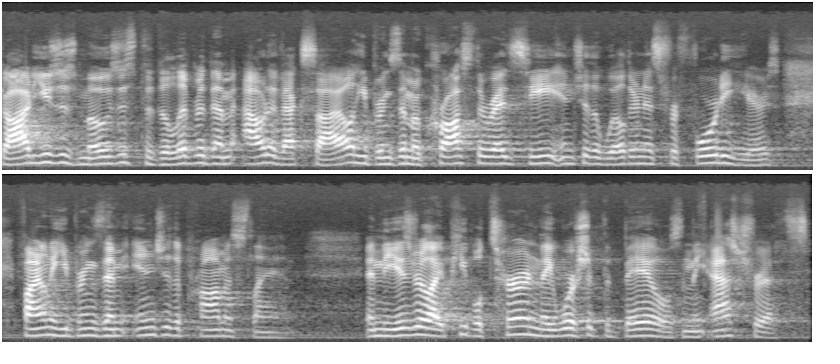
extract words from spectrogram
God uses Moses to deliver them out of exile. He brings them across the Red Sea into the wilderness for 40 years. Finally, he brings them into the promised land. And the Israelite people turn, they worship the Baals and the Ashtoreths,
